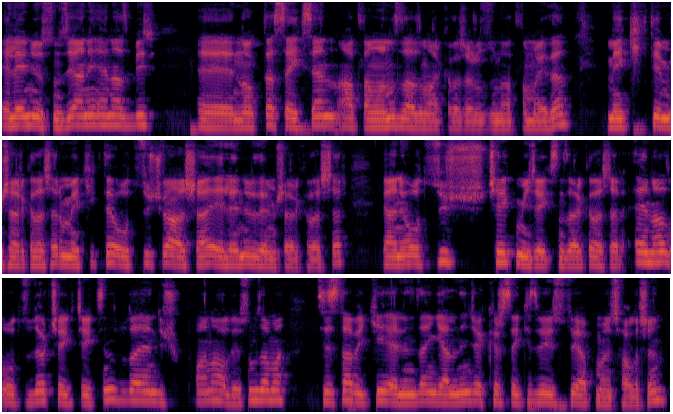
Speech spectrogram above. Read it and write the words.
eleniyorsunuz. Yani en az bir e, nokta 80 atlamanız lazım arkadaşlar uzun atlamayı da. Mekik demiş arkadaşlar. Mekik de 33 ve aşağı elenir demiş arkadaşlar. Yani 33 çekmeyeceksiniz arkadaşlar. En az 34 çekeceksiniz. Bu da en düşük puanı alıyorsunuz ama siz tabii ki elinizden geldiğince 48 ve üstü yapmaya çalışın.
